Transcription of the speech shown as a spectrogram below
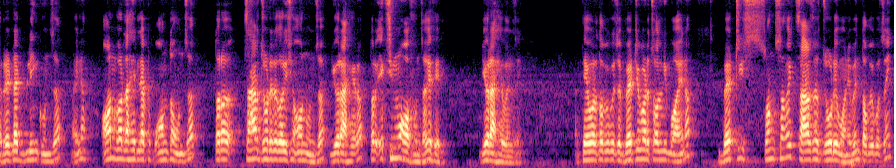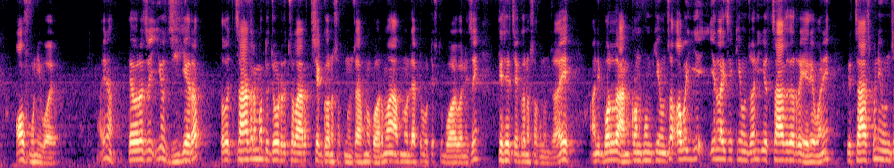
रेड लाइट ब्लिङ्क हुन्छ होइन अन गर्दाखेरि ल्यापटप अन त हुन्छ तर चार्ज जोडेर गरेपछि अन हुन्छ यो राखेर तर एकछिनमा अफ हुन्छ क्या फेरि यो राख्यो भने चाहिँ त्यही भएर तपाईँको चाहिँ ब्याट्रीबाट चल्ने भएन ब्याट्री सँगसँगै चार्जर जोड्यो भने पनि तपाईँको चाहिँ अफ हुने भयो। होइन? त्यही भएर चाहिँ यो झिकेर तपाईँ चार्जर मात्रै जोडेर चलाएर चेक गर्न सक्नुहुन्छ आफ्नो घरमा आफ्नो ल्यापटप त्यस्तो भयो भने चाहिँ त्यसरी चेक गर्न सक्नुहुन्छ है। अनि बल्ल हामी कन्फर्म के हुन्छ? अब यसलाई चाहिँ के हुन्छ भने यो चार्ज गरेर हेऱ्यो भने यो चार्ज पनि हुन्छ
